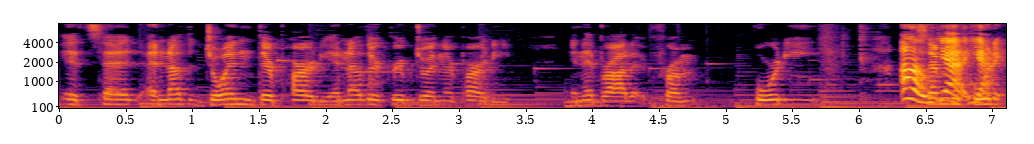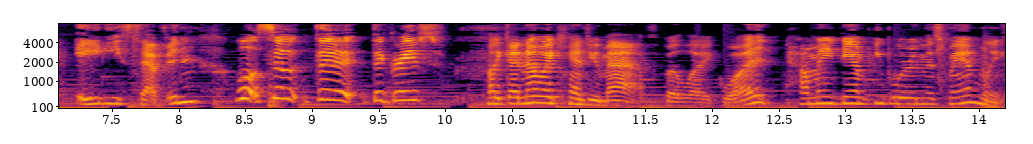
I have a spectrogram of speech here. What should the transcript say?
it said another joined their party, another group joined their party, and it brought it from 40 Oh, 74 yeah, yeah. to 87? Well, so the the Graves Like I know I can't do math, but like what? How many damn people are in this family?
